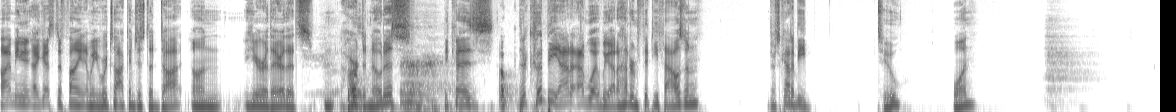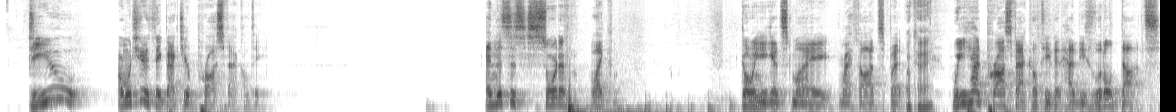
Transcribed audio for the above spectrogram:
I mean, I guess define. I mean, we're talking just a dot on here or there that's hard to notice because Okay. there could be out of uh, what we got 150,000. There's got to be two, one. Do you? I want you to think back to your pros faculty. And this is sort of like going against my my thoughts, but Okay. we had pros faculty that had these little dots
